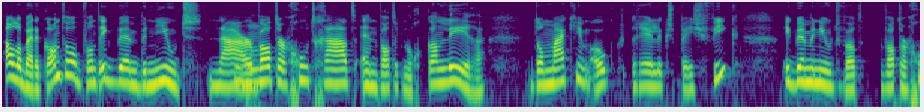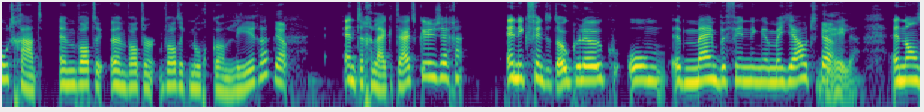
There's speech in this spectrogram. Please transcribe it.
Allebei de kanten op. Want ik ben benieuwd naar Mhm. wat er goed gaat en wat ik nog kan leren. Dan maak je hem ook redelijk specifiek. Ik ben benieuwd wat, wat er goed gaat en, wat, ik- en wat, er, wat ik nog kan leren. Ja. En tegelijkertijd kun je zeggen. En ik vind het ook leuk om mijn bevindingen met jou te Ja. delen. En dan,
